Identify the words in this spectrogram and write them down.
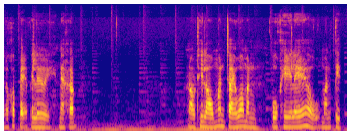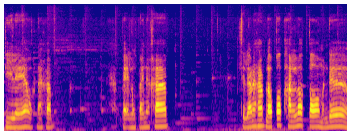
เราก็แปะไปเลยนะครับ เอาที่เรามั่นใจว่ามันโอเคแล้ว มันติดดีแล้วนะครับ แปะลงไปนะครับ เสร็จแล้วนะครับเราก็พันรอบตอเหมือนเดิม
